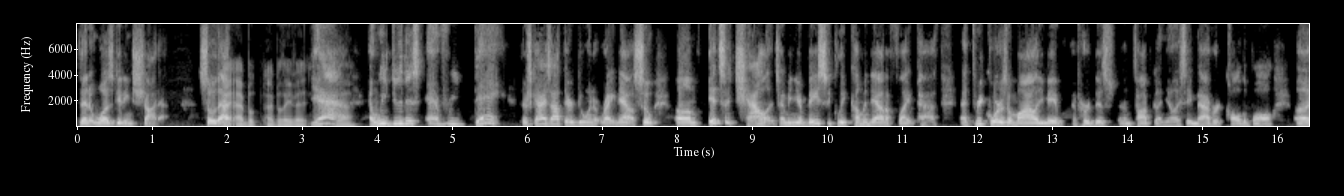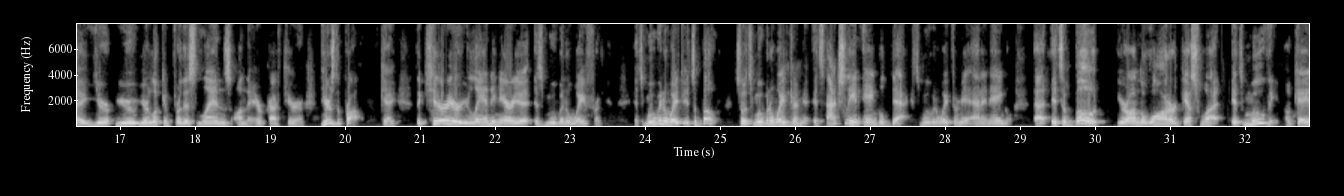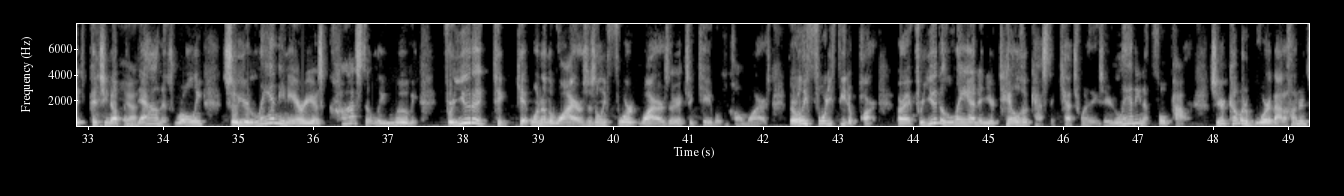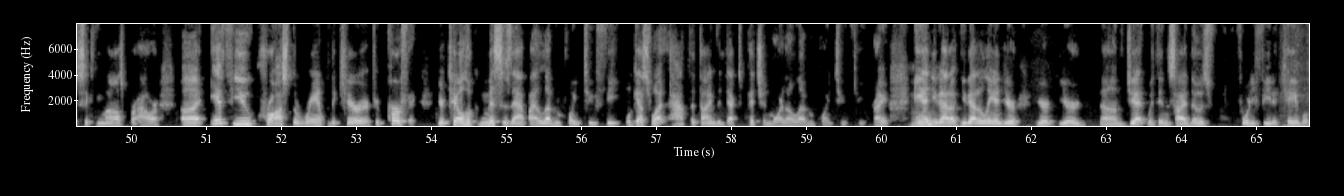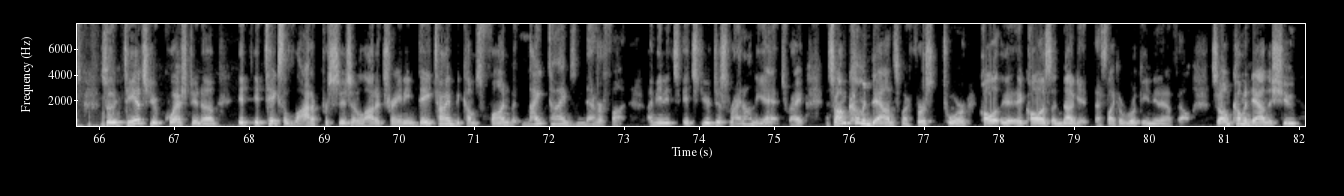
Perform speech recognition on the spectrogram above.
than it was getting shot at? So that, I, I, be- I believe it. yeah. Yeah. And we do this every day. There's guys out there doing it right now. So um, it's a challenge. I mean, you're basically coming down a flight path at three quarters of a mile. You may have, have heard this on Top Gun. You know, I say Maverick call the ball. Uh, you're, you're, you're looking for this lens on the aircraft carrier. Here's the problem. Okay. The carrier, your landing area is moving away from you. It's moving away. It's a boat. So it's moving away Mhm. from you. It's actually an angled deck. It's moving away from you at an angle. Uh, it's a boat. You're on the water. Guess what? It's moving. Okay. It's pitching up Yeah. and down. It's rolling. So your landing area is constantly moving. For you to, to get one of the wires, there's only four wires. They're actually cables. You call them wires. They're only 40 feet apart. All right. For you to land and your tail hook has to catch one of these, and you're landing at full power. So you're coming aboard about 160 miles per hour. Uh, if you cross the ramp of the carrier, if you're perfect, your tail hook misses that by 11.2 feet. Well, guess what? Half the time the deck's pitching more than 11.2 feet, right? and you gotta you gotta land your your your um, jet with inside those 40 feet of cables. So to answer your question, um, it, it takes a lot of precision, a lot of training. Daytime becomes fun, but nighttime's never fun. I mean, it's it's you're just right on the edge, right? And so I'm coming down. It's my first tour. Call it they call us a nugget. That's like a rookie in the NFL. So I'm coming down the chute.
